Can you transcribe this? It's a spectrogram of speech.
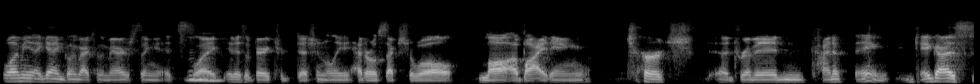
well. I mean, again, going back to the marriage thing, it's mm-hmm. like it is a very traditionally heterosexual, law-abiding, church-driven kind of thing. Gay guys,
